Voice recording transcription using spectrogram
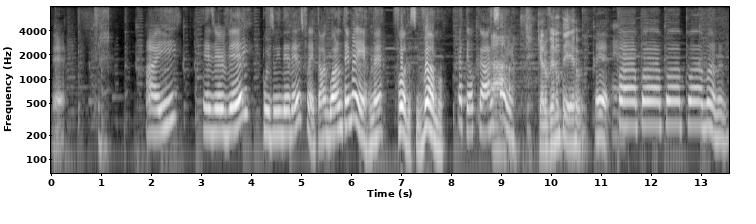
É. Aí, reservei, pus o endereço, falei, então agora não tem mais erro, né? Foda-se, vamos. Catei o carro e Ah. saí. Quero ver não ter erro. É, pá, pá, pá, pá, mano.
